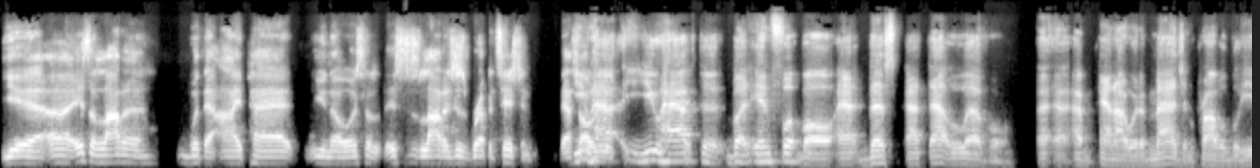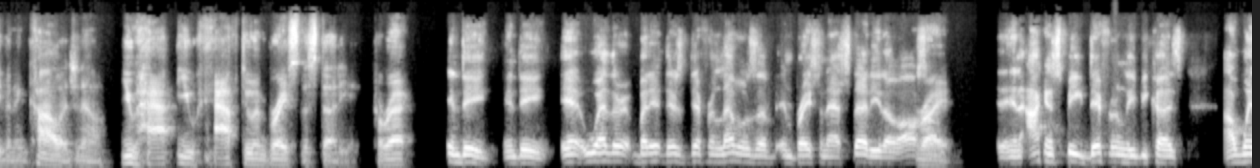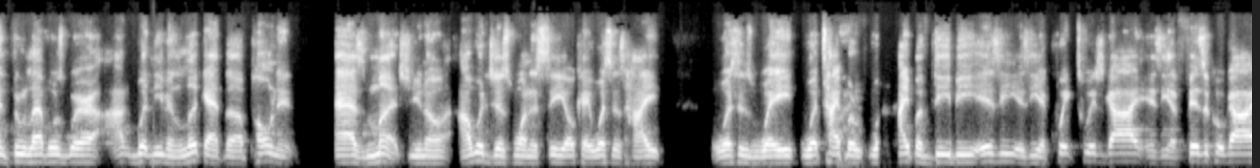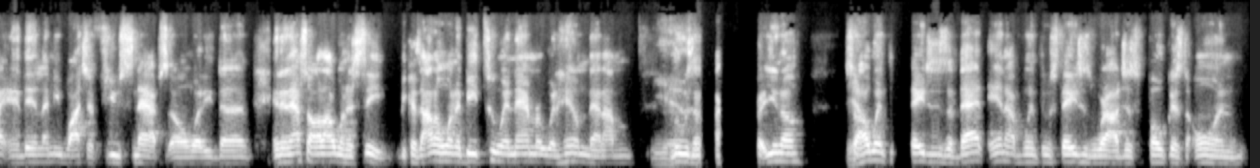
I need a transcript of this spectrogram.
Yeah, uh, it's a lot of with the iPad. You know, it's a it's just a lot of just repetition. That's you all. Have, you have to, but in football at this at that level, uh, and I would imagine probably even in college now, you have you have to embrace the study. Correct. Indeed, indeed. It, whether, but it, there's different levels of embracing that study, though. Also, right. And I can speak differently because I went through levels where I wouldn't even look at the opponent as much. You know, I would just want to see, okay, what's his height? What's his weight? What type of what type of DB is he? Is he a quick twitch guy? Is he a physical guy? And then let me watch a few snaps on what he done. And then that's all I want to see because I don't want to be too enamored with him that I'm yeah. losing. You know, so yeah. I went through stages of that, and I've went through stages where I just focused on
